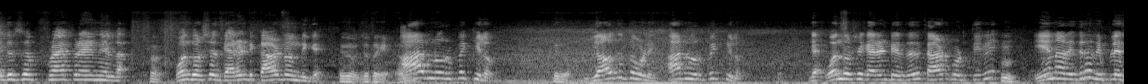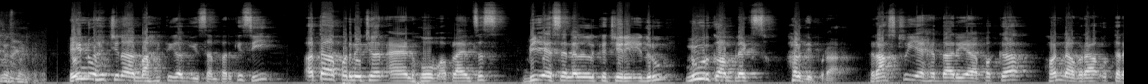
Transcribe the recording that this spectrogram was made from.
ಇದ್ರ ಸ್ವಲ್ಪ ಫ್ರೈ ಫ್ರೈ ಇಲ್ಲ. ಹಾಂ. ಒಂದ್ ವರ್ಷದ ಗ್ಯಾರಂಟಿ ಕಾರ್ಡ್ ಒಂದಿಗೆ. ಇದು ಜೊತೆಗೆ. ಆರ್ನೂರು ರೂಪಾಯಿ ಕಿಲೋ. ಇದು. ಯಾವ್ದು ತಗೊಳ್ಳಿ? ಆರ್ನೂರು ರೂಪಾಯಿ ಕಿಲೋ. ಒಂದ್ ವರ್ಷ ಗ್ಯಾರಂಟಿ ಇರ್ತದೆ ಕಾರ್ಡ್ ಕೊಡ್ತೀವಿ. ಏನಾರು ಇದ್ರೆ ರಿಪ್ಲೇಸ್ಮೆಂಟ್ ಇನ್ನು ಹೆಚ್ಚಿನ ಮಾಹಿತಿಗಾಗಿ ಸಂಪರ್ಕಿಸಿ. Atha furniture and home appliances BSNL ಕಚೇರಿ ಎದುರು ನೂರ್ ಕಾಂಪ್ಲೆಕ್ಸ್ ಹಳದಿಪುರ. ರಾಷ್ಟ್ರೀಯ ಹೆದ್ದಾರಿಯ ಪಕ್ಕ ಹೊನ್ನಾವರ ಉತ್ತರ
